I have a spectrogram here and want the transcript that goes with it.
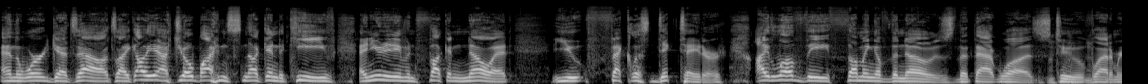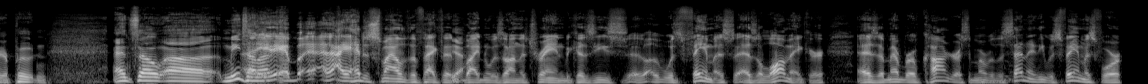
and the word gets out, it's like, oh, yeah, Joe Biden snuck into Kiev and you didn't even fucking know it. You feckless dictator. I love the thumbing of the nose that that was to Vladimir Putin. And so, uh, meantime, I- I, I- I had to smile at the fact that Yeah. Biden was on the train because he's uh, was famous as a lawmaker, as a member of Congress, a member of the Senate. He was famous for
